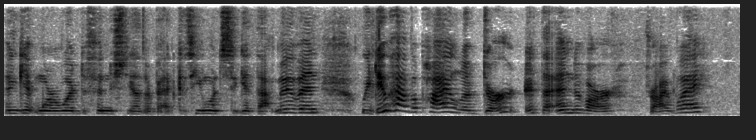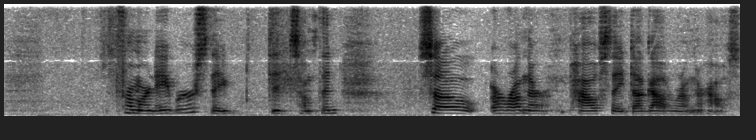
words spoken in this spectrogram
and get more wood to finish the other bed because he wants to get that moving. We do have a pile of dirt at the end of our driveway from our neighbors. They did something. So around their house, they dug out around their house.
